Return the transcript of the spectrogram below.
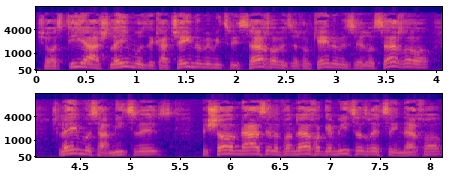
שעוסתיה השלימוס דקדשנו במצווי סכו וזה חלקנו בסירו סכו, שלימוס המצווס, ושוב נעשה לפונכו כמצווס רצינכו,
